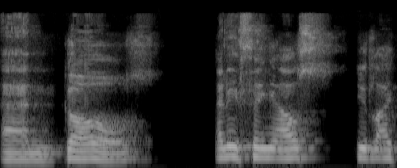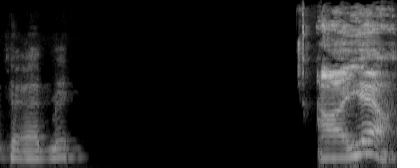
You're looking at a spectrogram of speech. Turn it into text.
and goals. Anything else you'd like to add, Mick? Uh, yeah.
